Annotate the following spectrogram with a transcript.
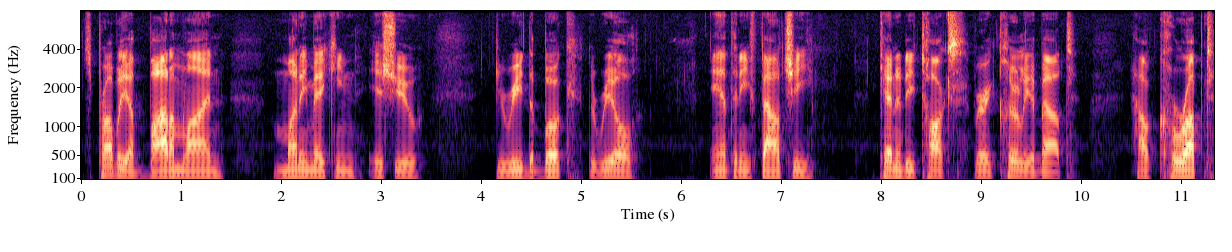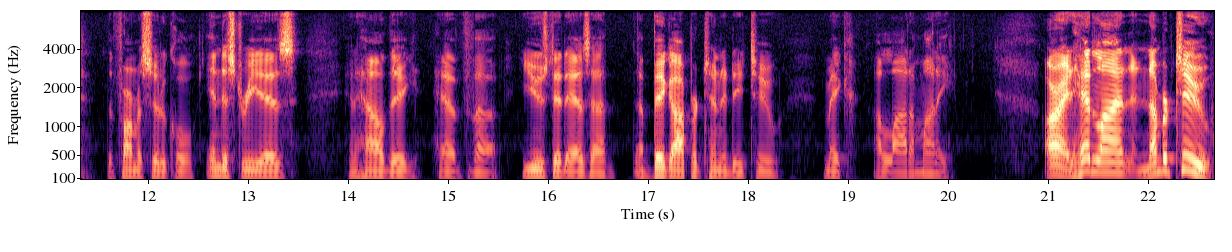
It's probably a bottom line money making issue. If You read the book, The Real Anthony Fauci. Kennedy talks very clearly about how corrupt the pharmaceutical industry is and how they have uh, used it as a, a big opportunity to make a lot of money. All right, headline number two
